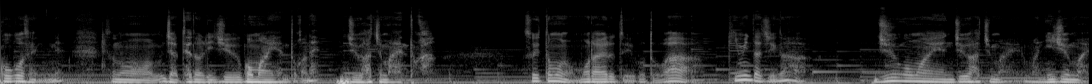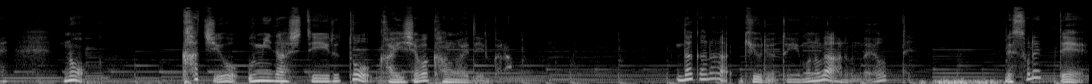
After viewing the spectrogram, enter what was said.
高校生にね、その、じゃあ手取り15万円とかね、18万円とか、そういったものをもらえるということは、君たちが15万円、18万円、まあ、20万円の価値を生み出していると会社は考えているから。だから給料というものがあるんだよって。で、それって、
